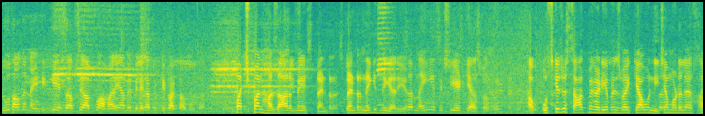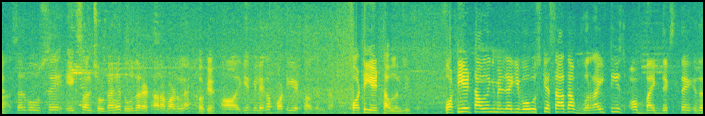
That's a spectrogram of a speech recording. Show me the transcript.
2019 के हिसाब से आपको हमारे यहाँ पे मिलेगा 55,000 का। पचपन हज़ार में स्प्लेंडर स्प्लेंडर नहीं कितनी की आ रही है? सर नहीं है 68 के आसपास में अब उसके जो साथ में खड़ी है प्रिंस भाई क्या वो नीचा मॉडल है उससे? हाँ सर वो उससे एक साल छोटा है 2018 मॉडल है। ओके और ये मिलेगा 48,000 का। फोर्टी एट थाउज़ेंड की। फोर्टी एट थाउज़ेंड की मिल जाएगी। वो उसके साथ आप वैरायटीज़ ऑफ़ बाइक देख सकते हैं। इधर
